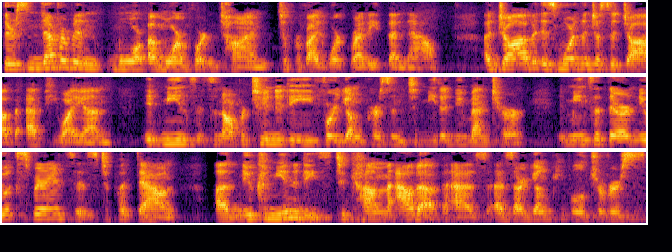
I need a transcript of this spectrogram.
There's never been more a more important time to provide work ready than now. A job is more than just a job at PYN. It means it's an opportunity for a young person to meet a new mentor. It means that there are new experiences to put down, uh, new communities to come out of as, as our young people traverse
